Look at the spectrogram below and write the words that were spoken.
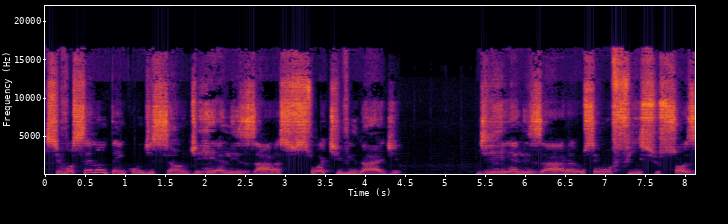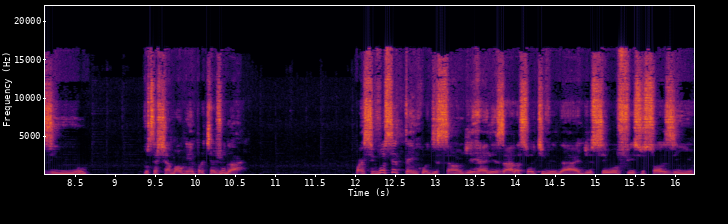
se você não tem condição de realizar a sua atividade, de realizar o seu ofício sozinho, você chama alguém para te ajudar. Mas se você tem condição de realizar a sua atividade, o seu ofício sozinho,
